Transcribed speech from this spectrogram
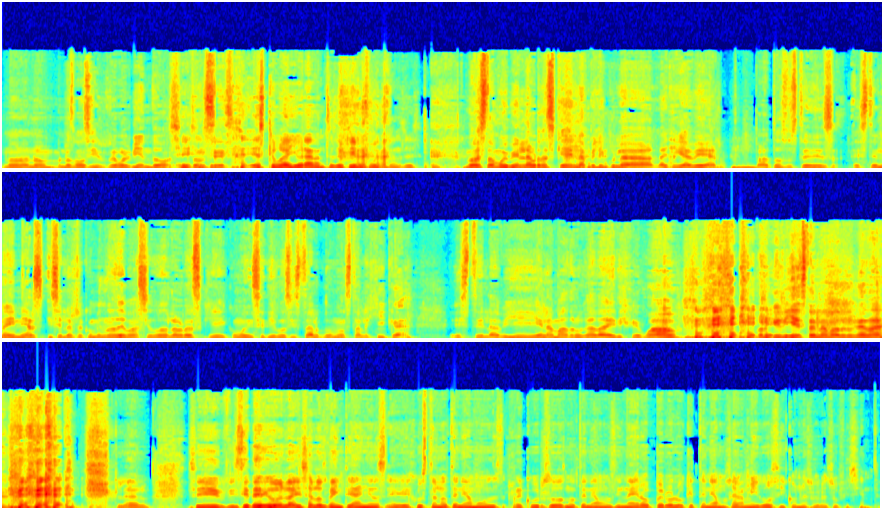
no, no, no, nos vamos a ir revolviendo, Sí, sí, sí. entonces, es que voy a llorar antes de tiempo, entonces. no, está muy bien, la verdad es que la película la llegué a ver para todos ustedes, este, Niners, y se las recomiendo demasiado, la verdad es que, como dice Diego, sí está algo nostálgica, este, la vi en la madrugada y dije, wow, ¿por qué vi esto en la madrugada? claro. Sí, sí te digo, la hice a los 20 años, eh, justo no teníamos recursos, no teníamos dinero, pero lo que teníamos era amigos y con eso era suficiente.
